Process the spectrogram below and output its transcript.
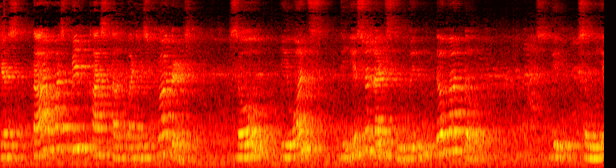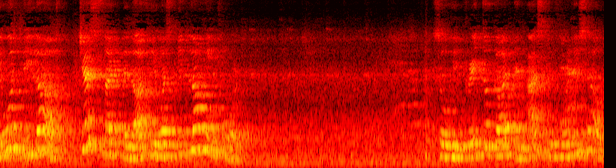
Jephthah was being cast out by his brothers. So he wants the Israelites to win the battle. So he would be loved, just like the love he was longing for. So he prayed to God and asked him for his help.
